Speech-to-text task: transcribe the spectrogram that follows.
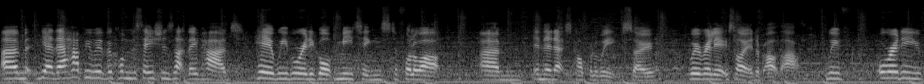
Um, yeah, they're happy with the conversations that they've had. Here we've already got meetings to follow up um, in the next couple of weeks, so we're really excited about that. We've already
